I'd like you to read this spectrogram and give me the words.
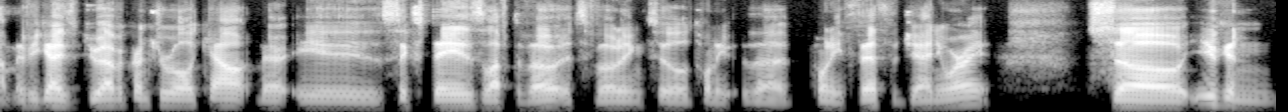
Um, if you guys do have a Crunchyroll account, there is six days left to vote. It's voting till twenty the twenty fifth of January. So you can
